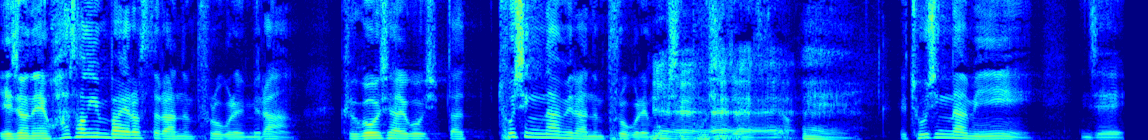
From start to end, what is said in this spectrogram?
예전에 화성인 바이러스라는 프로그램이랑 그것이 알고 싶다 초식남이라는 프로그램 혹시 예, 보신 예, 적 예, 있어요? 네. 초식남이 이제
